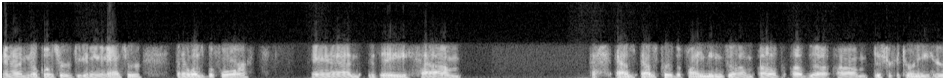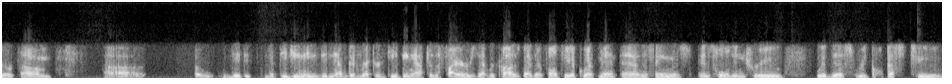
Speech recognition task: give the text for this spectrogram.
and I'm no closer to getting an answer than I was before. And they, um, as as per the findings um, of of the um, district attorney here, um, uh, did- the PG&E didn't have good record keeping after the fires that were caused by their faulty equipment. Uh, the same is is holding true with this request to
